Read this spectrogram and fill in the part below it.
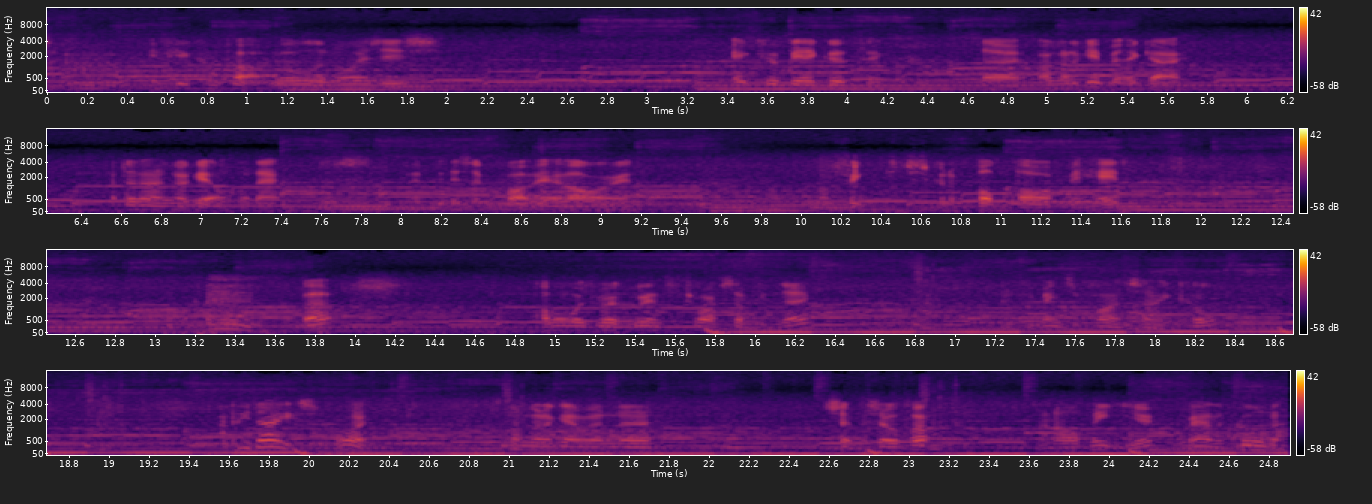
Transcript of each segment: If you can put up with all the noises, it could be a good thing. So I'm going to give it a go. I don't know how I'm going to get on with that. There's a quite a bit of iron. I think it's just going to bombard my head. but I'm always willing to try something new. If it means I find something cool, happy days. Right, I'm going to go and uh, set myself up and I'll meet you around the corner.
